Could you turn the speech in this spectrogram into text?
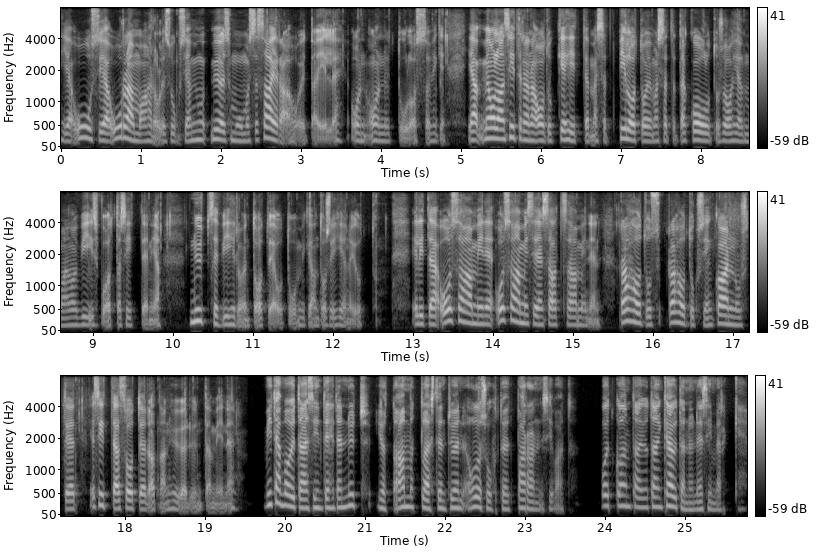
ja uusia uramahdollisuuksia myös muun muassa sairaanhoitajille on, on nyt tulossa. Ja me ollaan Sitrana oltu kehittämässä, pilotoimassa tätä koulutusohjelmaa noin viisi vuotta sitten ja nyt se vihdoin toteutuu, mikä on tosi hieno juttu. Eli tämä osaaminen, osaamiseen satsaaminen, rahoitus, rahoituksien kannusteet ja sitten tämä sote-datan hyödyntäminen. Mitä voitaisiin tehdä nyt, jotta ammattilaisten työn olosuhteet parannisivat? Voitko antaa jotain käytännön esimerkkejä?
